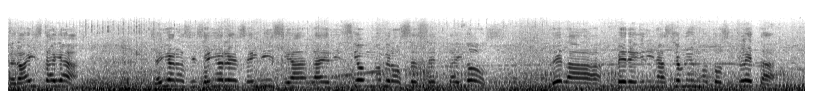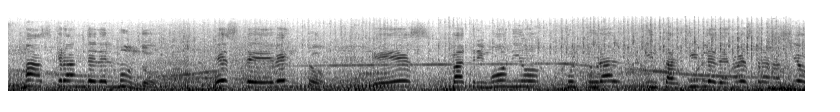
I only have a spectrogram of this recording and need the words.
pero ahí está ya. Señoras y señores, se inicia la edición número 62 de la peregrinación en motocicleta más grande del mundo. Este evento que es patrimonio cultural intangible de nuestra nación.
